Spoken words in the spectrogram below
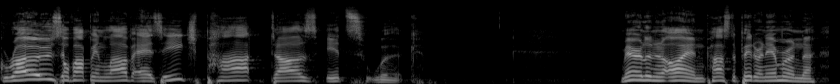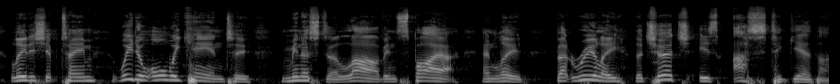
grows up in love as each part does its work. Marilyn and I, and Pastor Peter and Emma, and the leadership team, we do all we can to minister, love, inspire, and lead. But really, the church is us together,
